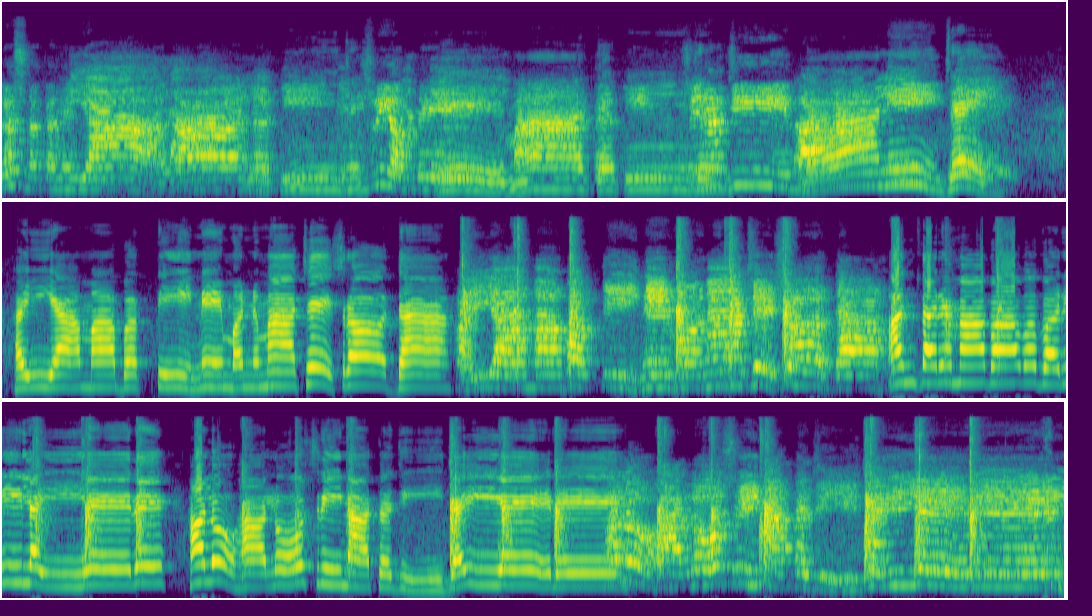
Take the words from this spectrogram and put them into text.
કૃષ્ણ કનૈયા લાલ કી શ્રી અંબે. માત કી જય. ભવાની જય. હૈયામાં ભક્તિ ને મનમાં છે શ્રદ્ધા. હૈયામાં ભક્તિ ને મનમાં છે શ્રદ્ધા. અંતરમાં ભાવ ભરી લઈએ રે. હાલો હાલો શ્રીનાથજી જઈએ રે. હાલો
